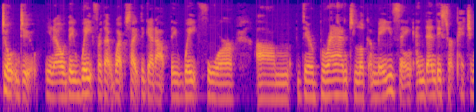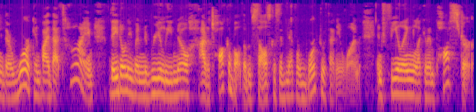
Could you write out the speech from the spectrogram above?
don't do. You know, they wait for that website to get up. They wait for um, their brand to look amazing, and then they start pitching their work. And by that time, they don't even really know how to talk about themselves because they've never worked with anyone and feeling like an imposter.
